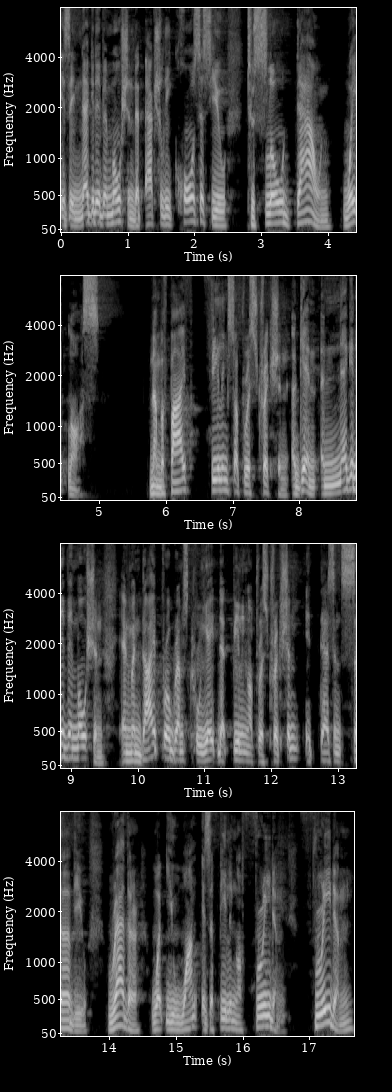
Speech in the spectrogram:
is a negative emotion that actually causes you to slow down weight loss. Number five, feelings of restriction. Again, a negative emotion. And when diet programs create that feeling of restriction, it doesn't serve you. Rather, what you want is a feeling of freedom. Freedom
